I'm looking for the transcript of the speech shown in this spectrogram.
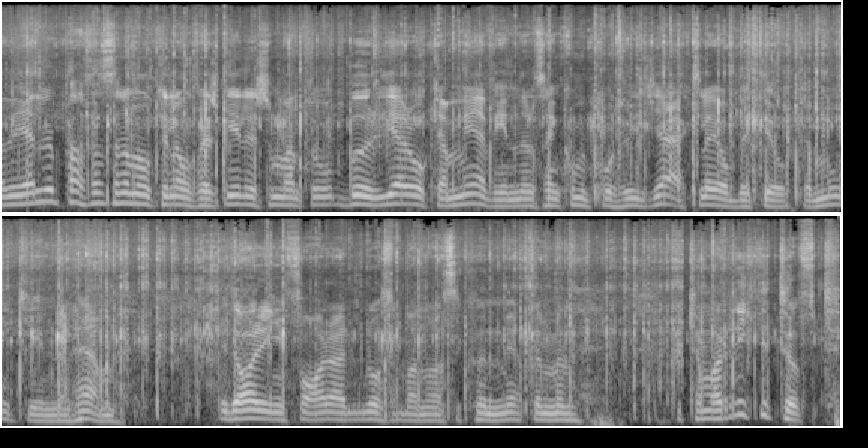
Ja, det gäller att passa sig när man åker långfärdsgriller så man inte börjar åka med vinden och sen kommer på hur jäkla jobbigt det är att åka mot vinden hem. Idag är det ingen fara, det blåser bara några sekundmeter men det kan vara riktigt tufft.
